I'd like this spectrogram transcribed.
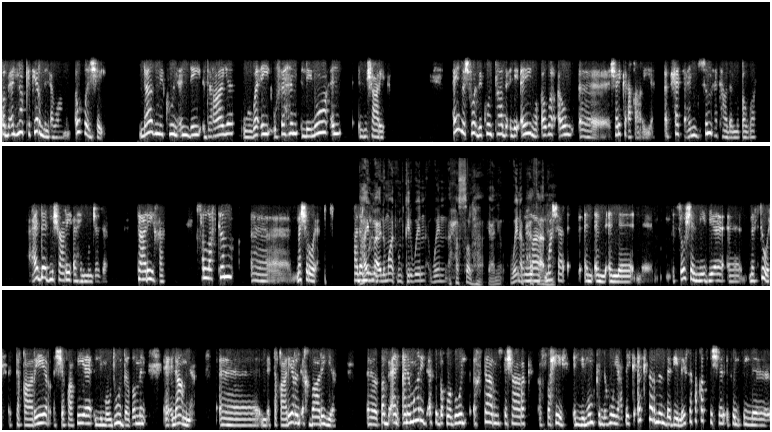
طبعا هناك كثير من العوامل. أول شيء لازم يكون عندي دراية ووعي وفهم لنوع المشاريع. أي مشروع بيكون تابع لأي مطور أو شركة عقارية أبحث عن سمعة هذا المطور عدد مشاريعه المنجزة تاريخه خلص كم مشروع. هذا هاي المعلومات ممكن وين وين أحصلها؟ يعني وين أبحث عنها؟ ما شاء ال social media مفتوح. التقارير الشفافية اللي موجودة ضمن إعلامنا التقارير الإخبارية. طبعا أنا ما أريد أسبق وأقول اختار مستشارك الصحيح اللي ممكن إنه هو يعطيك أكثر من بديل ليس فقط في الشر... في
